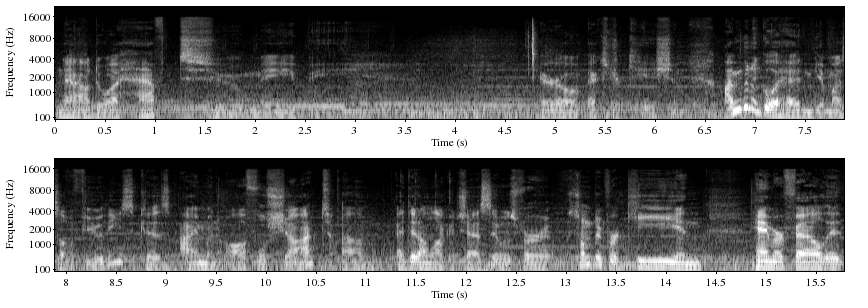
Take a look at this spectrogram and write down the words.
Now, do I have to maybe arrow of extrication? I'm gonna go ahead and give myself a few of these because I'm an awful shot. Um, I did unlock a chest. It was for something for a key and Hammerfell. It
